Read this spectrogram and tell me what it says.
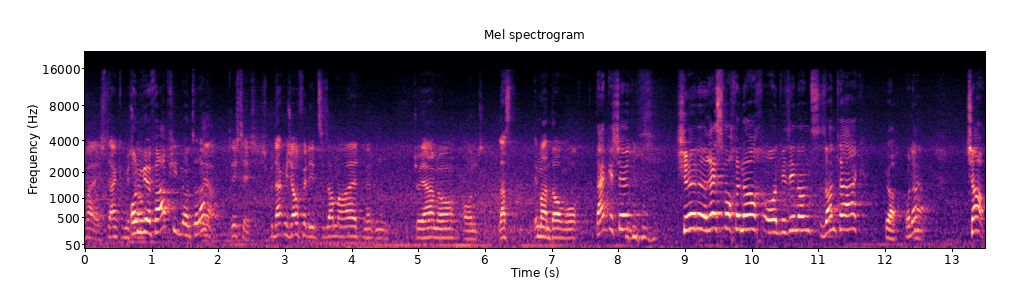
Fall. Ich danke mich Und auch. wir verabschieden uns, oder? ja, richtig. Ich bedanke mich auch für die Zusammenarbeit mit dem Giuliano und lasst immer einen Daumen hoch. Dankeschön. Schöne Restwoche noch und wir sehen uns Sonntag. Ja, oder? Ciao.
